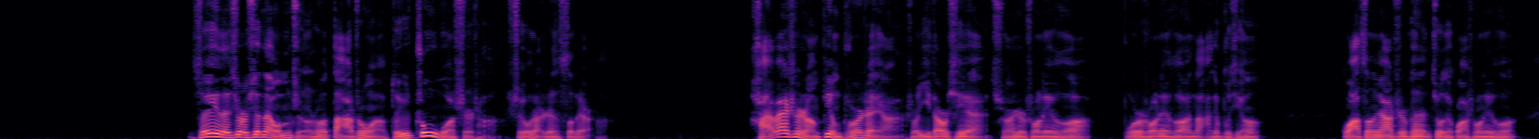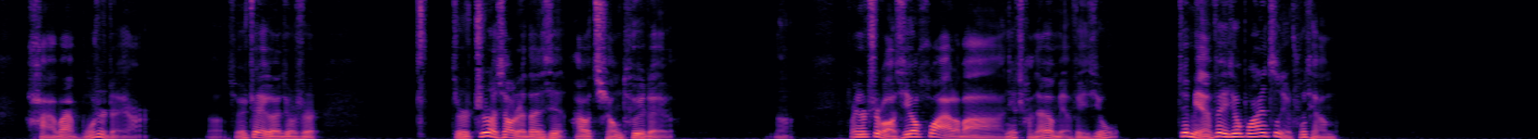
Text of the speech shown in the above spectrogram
所以呢，就是现在我们只能说，大众啊，对于中国市场是有点认死理了。海外市场并不是这样，说一刀切全是双离合，不是双离合那就不行，挂增压直喷就得挂双离合。海外不是这样啊，所以这个就是，就是知道消费者担心，还要强推这个啊。反正质保期要坏了吧，你厂家要免费修，这免费修不还是自己出钱吗？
